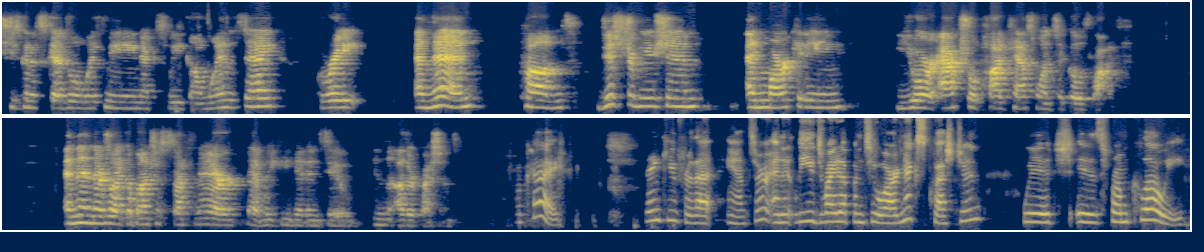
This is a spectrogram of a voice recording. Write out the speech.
She's going to schedule with me next week on Wednesday. Great. And then comes distribution and marketing your actual podcast once it goes live. And then there's like a bunch of stuff there that we can get into in the other questions. Okay. Thank you for that answer. And it leads right up into our next question, which is from Chloe.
